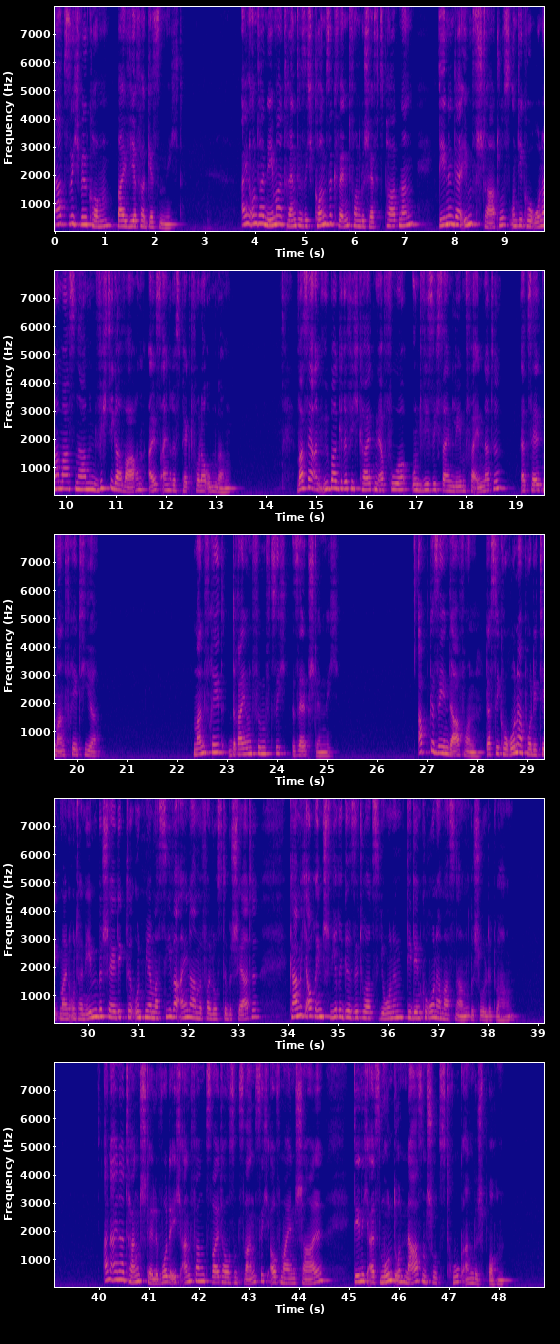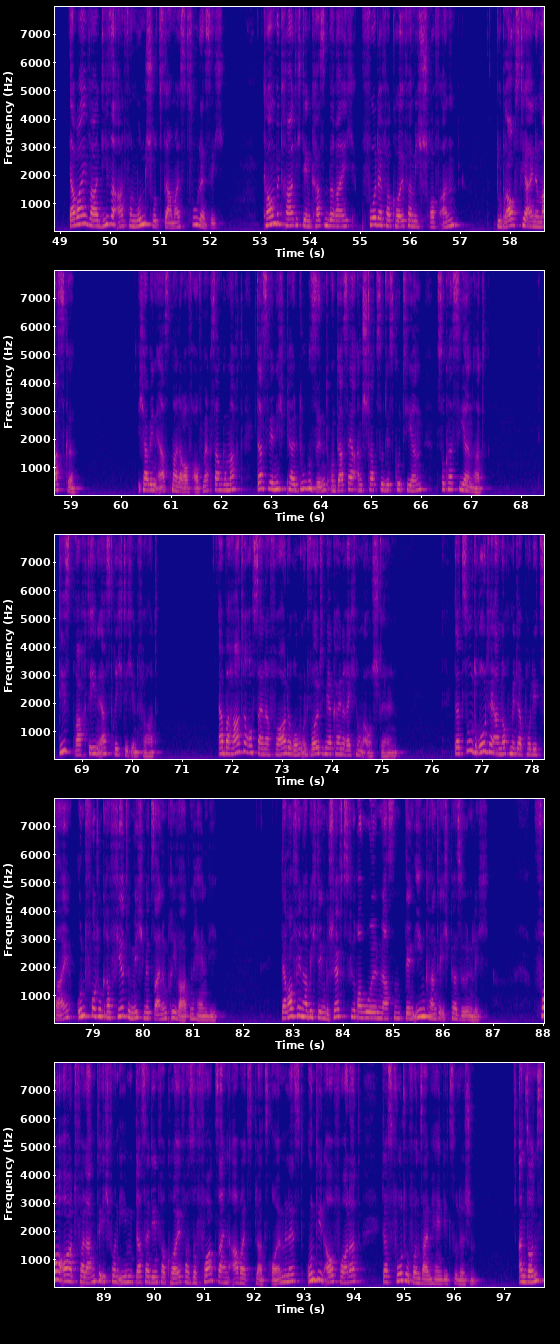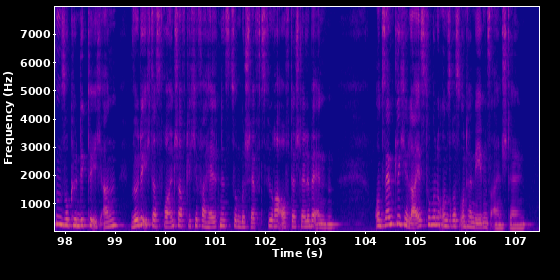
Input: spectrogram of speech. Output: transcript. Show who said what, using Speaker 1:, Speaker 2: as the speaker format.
Speaker 1: Herzlich willkommen bei Wir vergessen nicht. Ein Unternehmer trennte sich konsequent von Geschäftspartnern, denen der Impfstatus und die Corona-Maßnahmen wichtiger waren als ein respektvoller Umgang. Was er an Übergriffigkeiten erfuhr und wie sich sein Leben veränderte, erzählt Manfred hier. Manfred 53 selbstständig. Abgesehen davon, dass die Corona-Politik mein Unternehmen beschädigte und mir massive Einnahmeverluste bescherte, kam ich auch in schwierige Situationen, die den Corona-Maßnahmen geschuldet waren. An einer Tankstelle wurde ich Anfang 2020 auf meinen Schal, den ich als Mund- und Nasenschutz trug, angesprochen. Dabei war diese Art von Mundschutz damals zulässig. Kaum betrat ich den Kassenbereich, fuhr der Verkäufer mich schroff an. Du brauchst hier eine Maske. Ich habe ihn erstmal darauf aufmerksam gemacht, dass wir nicht per Du sind und dass er, anstatt zu diskutieren, zu kassieren hat. Dies brachte ihn erst richtig in Fahrt. Er beharrte auf seiner Forderung und wollte mir keine Rechnung ausstellen. Dazu drohte er noch mit der Polizei und fotografierte mich mit seinem privaten Handy. Daraufhin habe ich den Geschäftsführer holen lassen, denn ihn kannte ich persönlich. Vor Ort verlangte ich von ihm, dass er den Verkäufer sofort seinen Arbeitsplatz räumen lässt und ihn auffordert, das Foto von seinem Handy zu löschen. Ansonsten, so kündigte ich an, würde ich das freundschaftliche Verhältnis zum Geschäftsführer auf der Stelle beenden und sämtliche Leistungen unseres Unternehmens einstellen.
